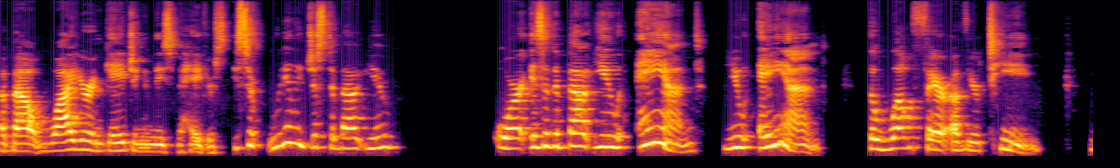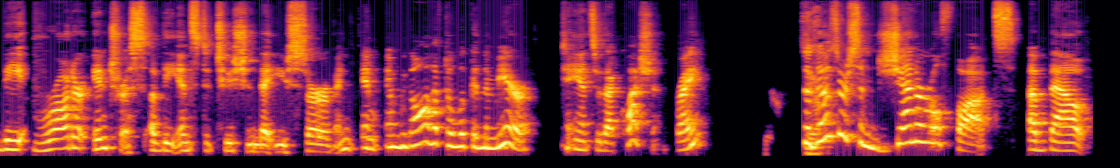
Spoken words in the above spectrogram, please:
about why you're engaging in these behaviors. Is it really just about you? Or is it about you and you and the welfare of your team, the broader interests of the institution that you serve? And, and, and we all have to look in the mirror to answer that question, right? So, yeah. those are some general thoughts about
